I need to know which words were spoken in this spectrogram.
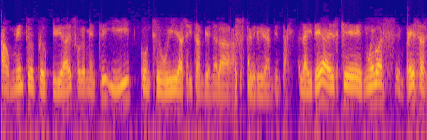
aumento de productividades obviamente y contribuir así también a la sostenibilidad ambiental. La idea es que nuevas empresas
